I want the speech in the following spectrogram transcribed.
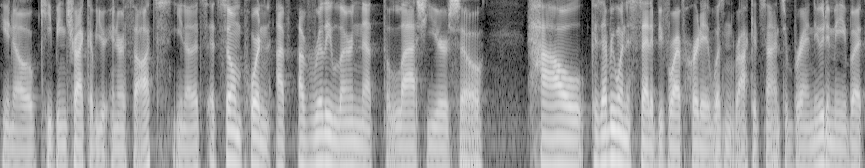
you know keeping track of your inner thoughts. You know, that's it's so important. I've I've really learned that the last year or so, how because everyone has said it before. I've heard it. It wasn't rocket science or brand new to me, but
